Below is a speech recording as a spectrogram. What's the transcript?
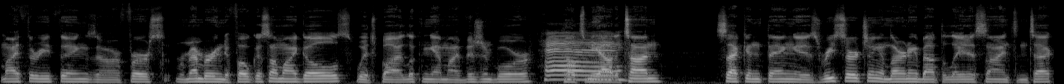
My three things are first, remembering to focus on my goals, which by looking at my vision board hey. helps me out a ton. Second thing is researching and learning about the latest science and tech.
